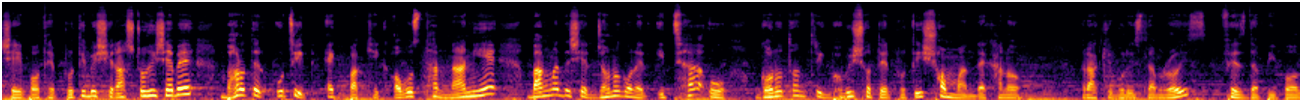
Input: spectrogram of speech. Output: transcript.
সেই পথে প্রতিবেশী রাষ্ট্র হিসেবে ভারতের উচিত একপাক্ষিক অবস্থান না নিয়ে বাংলাদেশের জনগণের ইচ্ছা ও গণতান্ত্রিক ভবিষ্যতের প্রতি সম্মান দেখানো। Rakibul Islam Rais face the people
